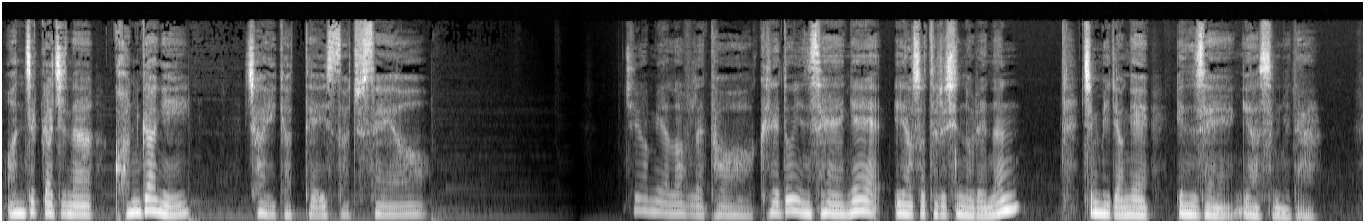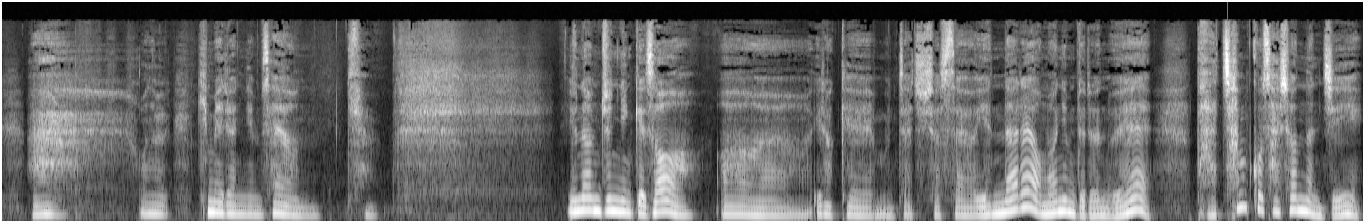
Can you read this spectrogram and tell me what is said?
언제까지나 건강히 저희 곁에 있어 주세요. 주현미의 러브레터. 그래도 인생에 이어서 들으신 노래는 진미령의 인생이었습니다. 아, 오늘 김혜련님 사연, 참. 유남준님께서, 아, 이렇게 문자 주셨어요. 옛날에 어머님들은 왜 다 참고 사셨는지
